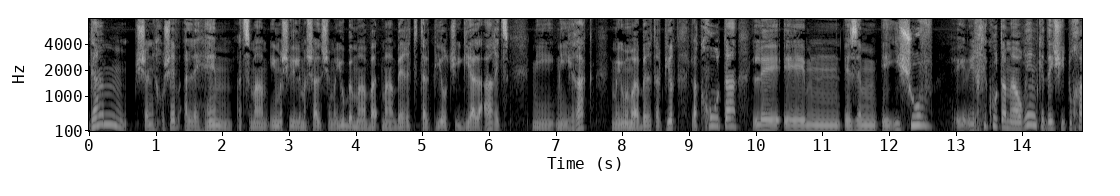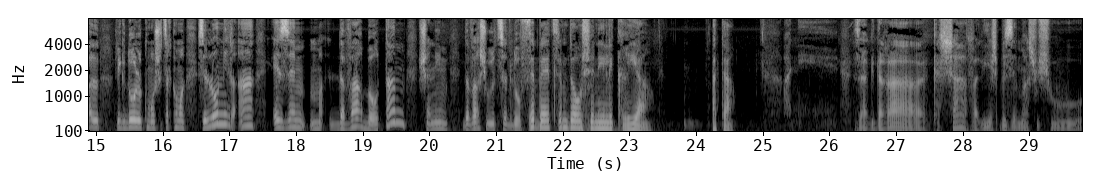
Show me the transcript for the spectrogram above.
גם שאני חושב עליהם עצמם, אימא שלי למשל, שהם היו במעברת תלפיות שהגיעה לארץ מעיראק, הם היו במעברת תלפיות, לקחו אותה לאיזה יישוב. הרחיקו אותה מההורים כדי שהיא תוכל לגדול כמו שצריך. כלומר, זה לא נראה איזה דבר באותם שנים, דבר שהוא יוצא דופן. זה בעצם דור שני לקריאה. אתה. זו הגדרה קשה, אבל יש בזה משהו שהוא...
